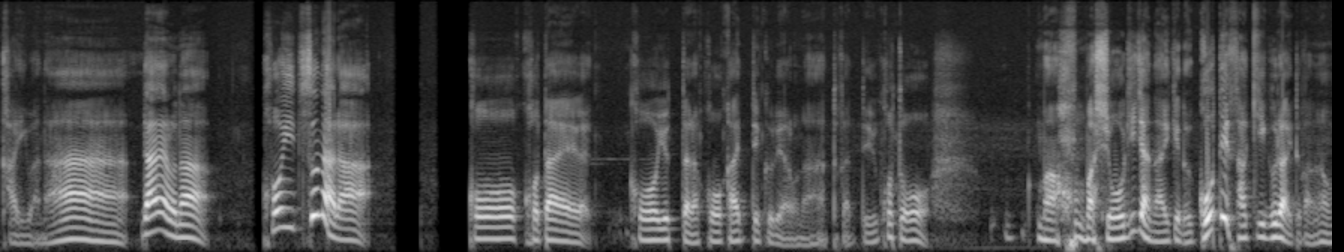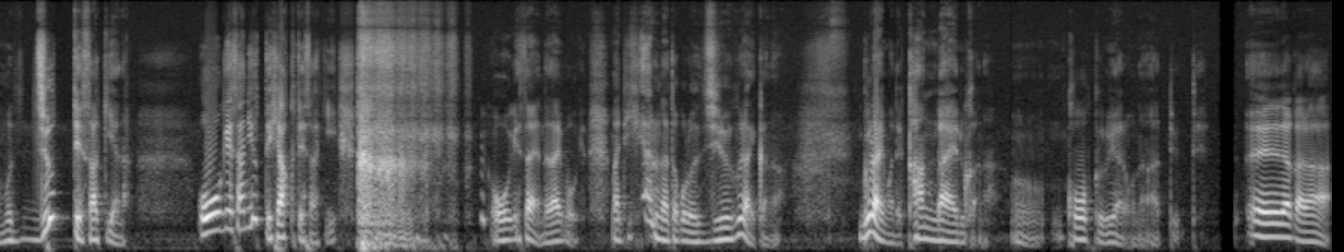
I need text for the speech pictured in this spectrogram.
会話な。だやろなこいつならこう答えこう言ったらこう返ってくるやろうなとかっていうことをまあほんま将棋じゃないけど5手先ぐらいとかな。もう10手先やな。大げさに言って100手先。大げさやなだいぶ大げさ。まあリアルなところ10ぐらいかな。ぐらいまで考えるかな、うん、こう来るやろうなって言って、えー、だから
